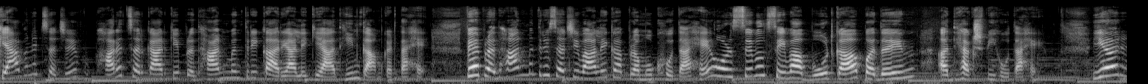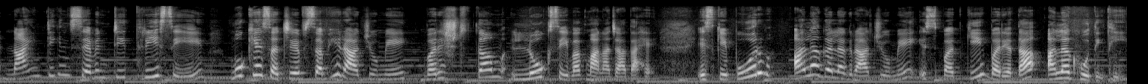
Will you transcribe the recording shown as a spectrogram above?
कैबिनेट सचिव भारत सरकार के प्रधानमंत्री कार्यालय के अधीन काम करता है। वह प्रधानमंत्री सचिवालय का प्रमुख होता है और सिविल सेवा बोर्ड का पदेन अध्यक्ष भी होता है। ईयर 1973 से मुख्य सचिव सभी राज्यों में वरिष्ठतम लोक सेवक माना जाता है। इसके पूर्व अलग अलग राज्यों में इस पद की वरीयता अलग होती थी।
